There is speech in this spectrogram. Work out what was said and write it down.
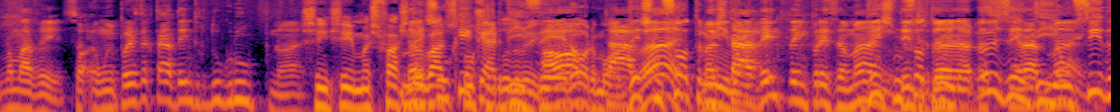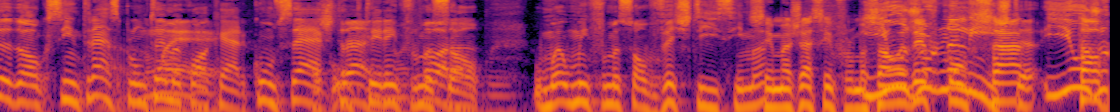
vamos lá ver, só é uma empresa que está dentro do grupo, não é? Sim, sim, mas faz Mas trabalhos o que de quer dizer, Oh, tá deixa-me só Mas terminar. está dentro da empresa mãe, Deixe-me só terminar. Hoje em dia, um cidadão que se interessa por um tema é- qualquer, consegue obter a é? informação, fora uma, uma informação vastíssima. Sim, mas essa E informação um eu devo jornalista, confessar, e um talvez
